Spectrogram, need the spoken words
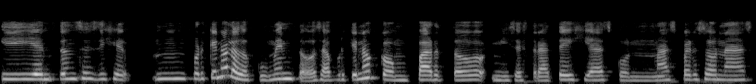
Y entonces dije, mm, ¿por qué no lo documento? O sea, ¿por qué no comparto mis estrategias con más personas?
